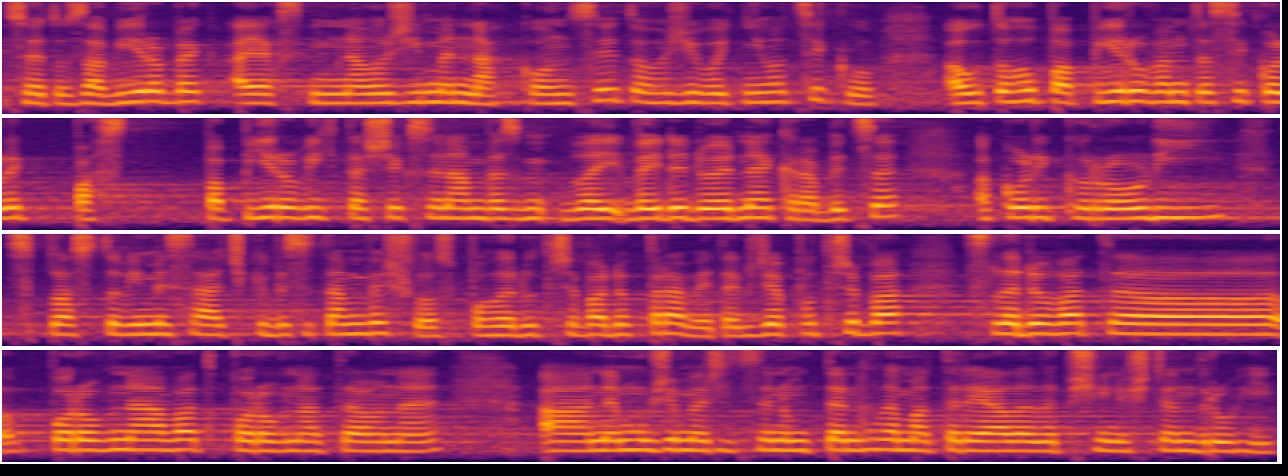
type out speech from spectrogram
co je to za výrobek a jak s ním naložíme na konci toho životního cyklu. A u toho papíru vemte si, kolik papírových tašek se nám vejde do jedné krabice a kolik rolí s plastovými sáčky by se tam vešlo z pohledu třeba dopravy. Takže je potřeba sledovat, eh, porovnávat porovnatelné a nemůžeme říct jenom tenhle materiál je lepší než ten druhý.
